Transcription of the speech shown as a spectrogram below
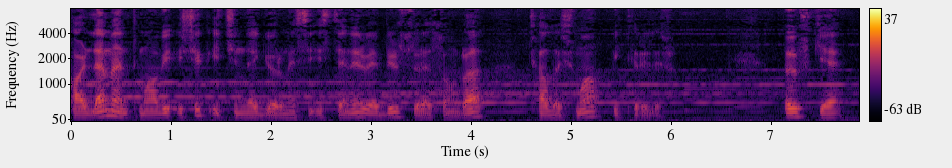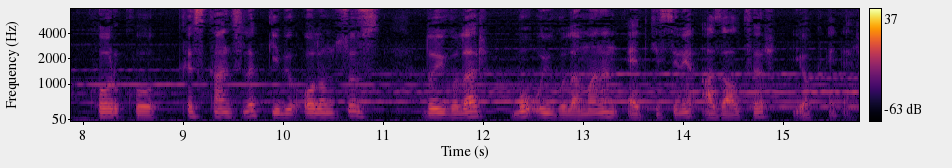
parlament mavi ışık içinde görmesi istenir ve bir süre sonra çalışma bitirilir. Öfke, korku, kıskançlık gibi olumsuz duygular bu uygulamanın etkisini azaltır, yok eder.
